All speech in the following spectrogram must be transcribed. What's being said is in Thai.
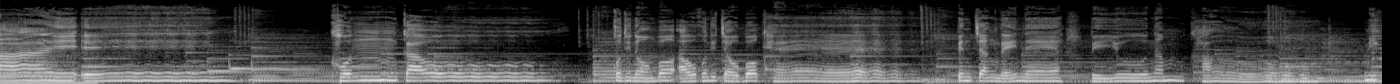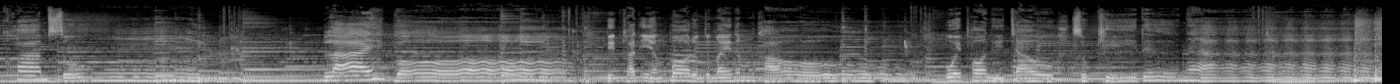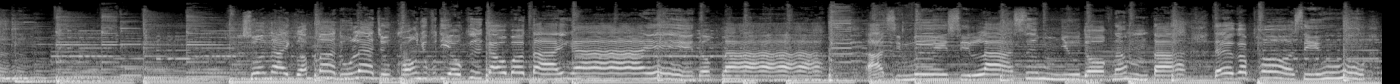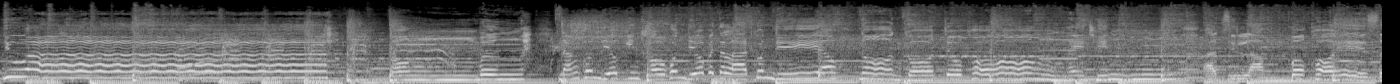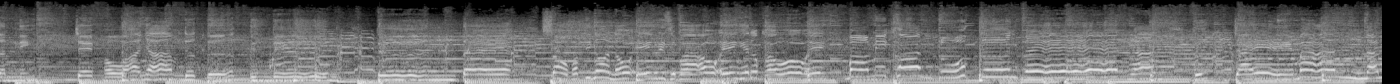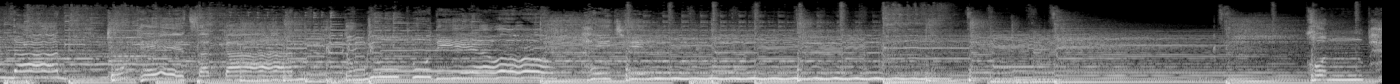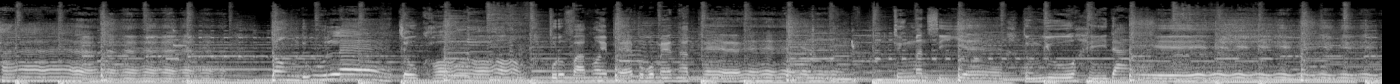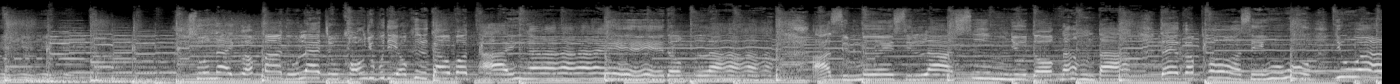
อายเอง คนเก่า คนที่น้องบ่เอาคนที่เจ้าบ่แคร์เป็นจังไดแน่ไปอยู่น้ำเขา มีความสุขหลายบ่ติดขัดอีหยงบ่เริ่มต้นไม่น้ำเขา อวยพรให้เจ้าสุขีเด้อนา ส่วนนายกลับมาดูแลเจ้าของอยู่ผู้เดียวคือเก่าเบาตายง่ายดอกลา อาจสิเมื่อยสิลาซึมอยู่ดอกน้ำตา แต่ก็พ่อสิหูอยู่ว่าต้องเบิ่งหนังคนเดียวกินข้าวคนเดียวไปตลาดคนเดียว นอนกอดเจ้าของให้ชิน อาจสิหลับบ่คอยสนิทใจภาวะยามเดือกเดือกตื่นเดินตื่นแต่เศร้า พับที่นอนเอาเองรีสผ้าเอาเองเฮ็ดกับเขาเอาเองบ่มีคนปลุกตื่นเป็ดงานฝึกใจมันนันดานทุกเทศกาลต้องอยู่ผู้เดียวให้ชิน ต้องดูแลเจ้าของผู้รฝากห้อยแผลผู้บ่แมนหักแท้ถึงมันสิแย่ต้องอยู่ให้ได้ ส่วนนายกลับมาดูแลเจ้าของอยู่ผู้เดียวคือเก่าบ่ตายง่ายดอกลาอาจสิเมื่อยสิลาซึมอยู่ดอกน้ำตา แต่ก็พ่อสิหูอยู่ว่า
